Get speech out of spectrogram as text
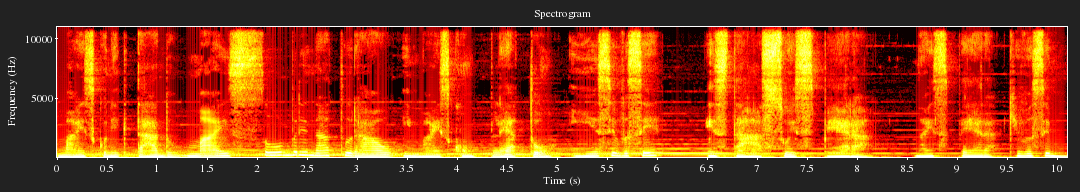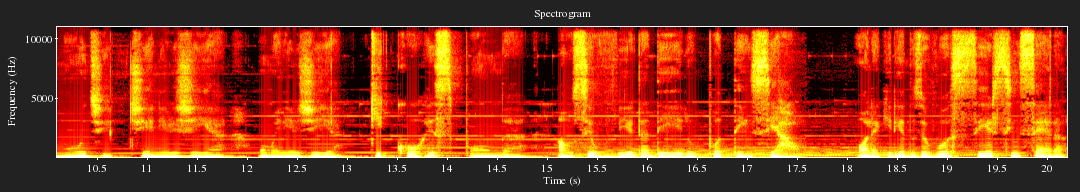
mais conectado, mais sobrenatural e mais completo. E esse você está à sua espera, na espera que você mude de energia, uma energia que corresponda ao seu verdadeiro potencial. Olha, queridos, eu vou ser sincera:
